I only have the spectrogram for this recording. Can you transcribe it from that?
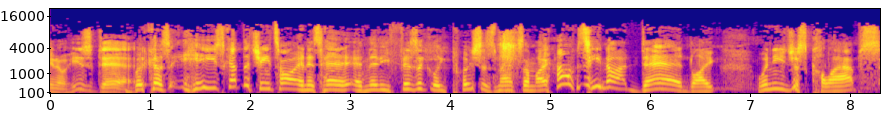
You know, he's dead. because he's got the chainsaw in his head and then he physically pushes Max. I'm like, how is he not dead? Like, when you just collapse?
